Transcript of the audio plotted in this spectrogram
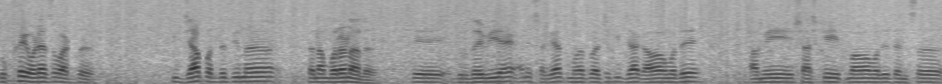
दुःख एवढ्याचं वाटतं की ज्या पद्धतीनं त्यांना मरण आलं ते दुर्दैवी आहे. आणि सगळ्यात महत्त्वाचं की ज्या गावामध्ये आम्ही शासकीय इतमामामध्ये त्यांचं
